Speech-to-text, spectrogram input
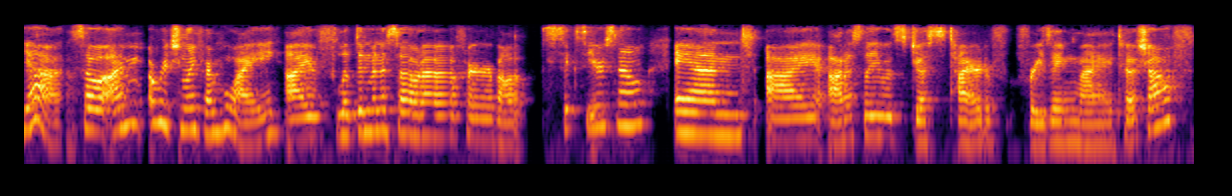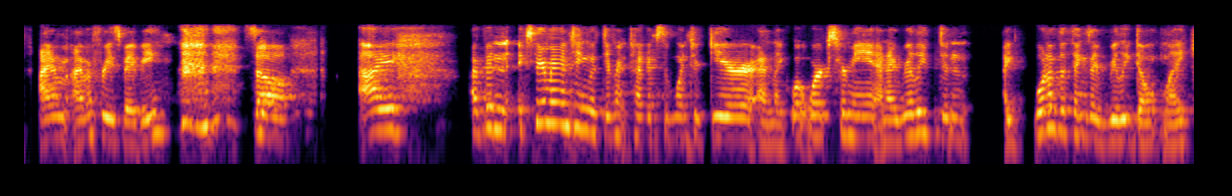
yeah, so I'm originally from Hawaii. I've lived in Minnesota for about six years now. And I honestly was just tired of freezing my tush off. I'm I'm a freeze baby. so yeah. I I've been experimenting with different types of winter gear and like what works for me. And I really didn't I one of the things I really don't like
